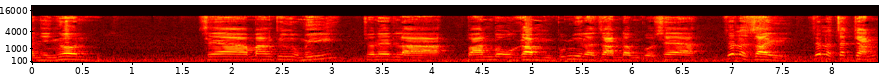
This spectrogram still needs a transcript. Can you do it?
uh, nhỉnh hơn. Xe mang thương hiệu Mỹ cho nên là toàn bộ gầm cũng như là dàn đồng của xe rất là dày rất là chắc chắn.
